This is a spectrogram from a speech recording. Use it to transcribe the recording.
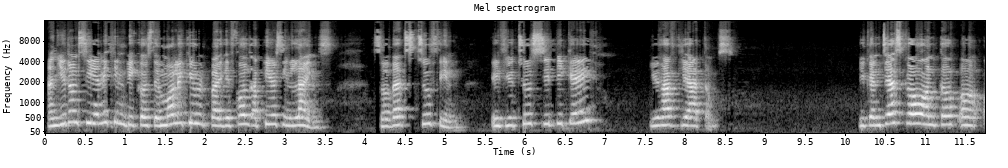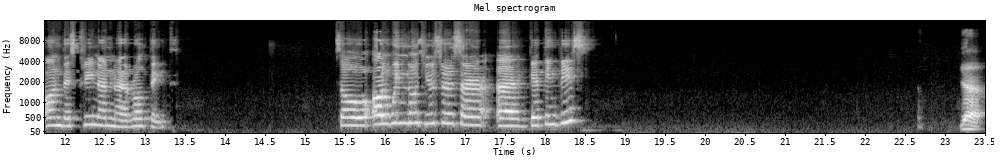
and you don't see anything because the molecule by default appears in lines. So that's too thin. If you choose CPK, you have the atoms. You can just go on top uh, on the screen and uh, rotate. So all Windows users are uh, getting this. Yeah,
